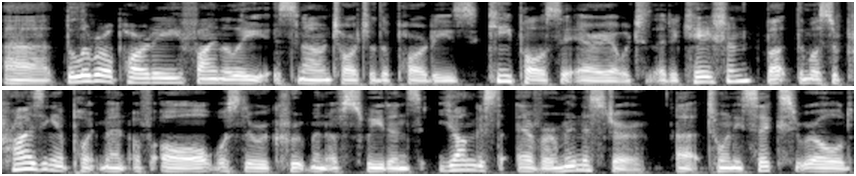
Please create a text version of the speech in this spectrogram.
Uh, the Liberal Party finally is now in charge of the party's key policy area, which is education. But the most surprising appointment of all was the recruitment of Sweden's youngest ever minister, 26 year old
